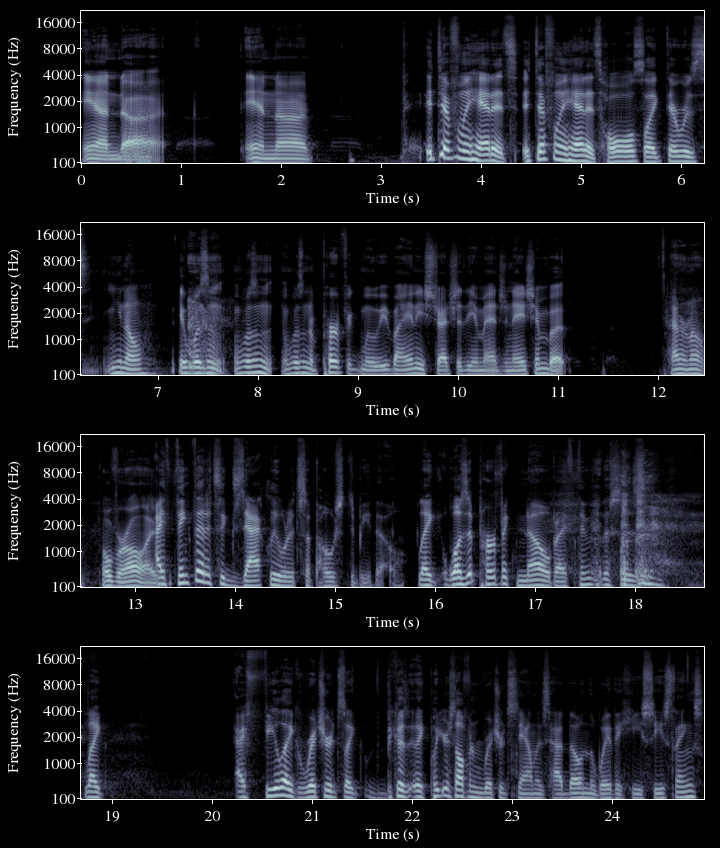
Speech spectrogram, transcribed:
And uh and uh it definitely had its it definitely had its holes like there was you know it wasn't it wasn't it wasn't a perfect movie by any stretch of the imagination but i don't know overall i, I think that it's exactly what it's supposed to be, though. Like, was it perfect? No, but I think this is like I feel like Richard's like because like put yourself in Richard Stanley's head though, and the way that he sees things,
